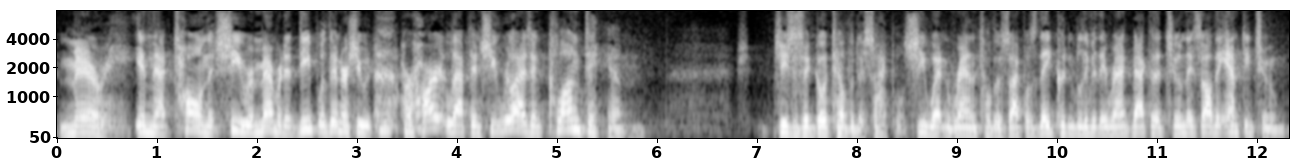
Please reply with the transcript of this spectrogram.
Mary, in that tone that she remembered it deep within her. She, her heart leapt and she realized and clung to him. Jesus said, Go tell the disciples. She went and ran and told the disciples. They couldn't believe it. They ran back to the tomb. They saw the empty tomb.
